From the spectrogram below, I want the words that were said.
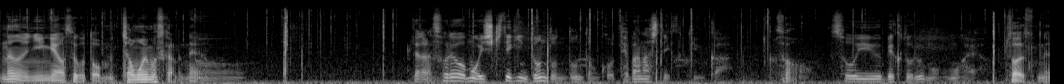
うん。なのに人間はそういうことをむっちゃ思いますからね、うんだからそれをもう意識的にどんどんどんどんこう手放していくっていうかそう。そういうベクトルももはや、そうですね。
